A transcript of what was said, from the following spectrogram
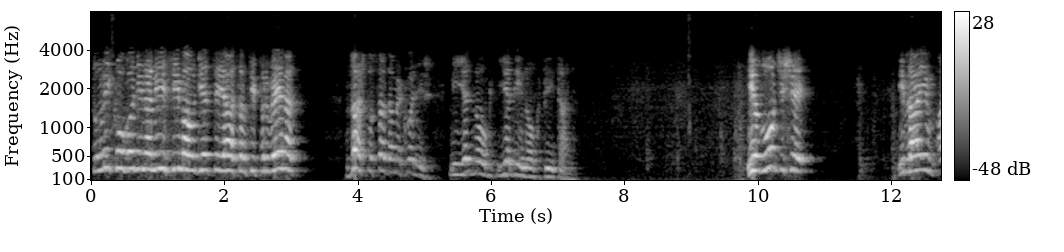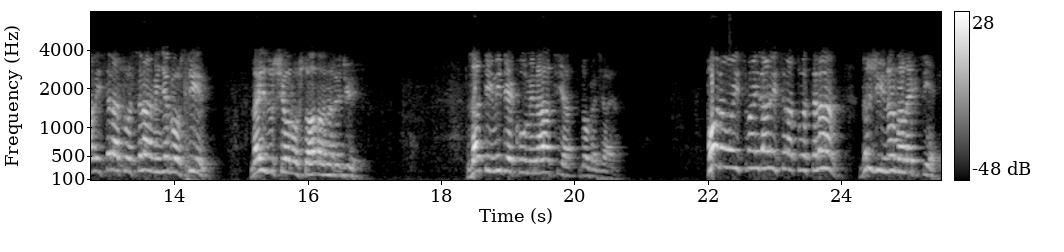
Toliko godina nisi imao djece, ja sam ti prvenac. Zašto sada me koljiš? Ni jednog jedinog pitanja. I odlučiše Ibrahim, ali salatu sram i njegov sin, da izvrši ono što Allah naređuje. Zatim ide kulminacija događaja. Ponovo Ismail ali salatu sram drži nama lekcije.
